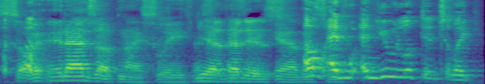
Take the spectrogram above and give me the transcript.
so it, it adds up nicely. Yeah, that is. Yeah. That's Oh, and and you looked into like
